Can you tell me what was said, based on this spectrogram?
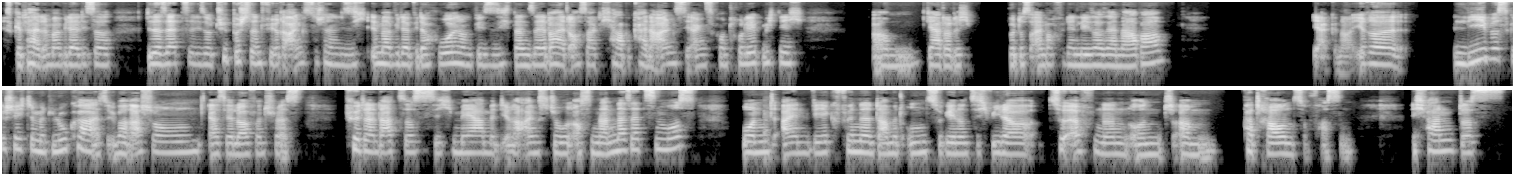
Es gibt halt immer wieder diese diese Sätze, die so typisch sind für ihre Angstzustände, die sich immer wieder wiederholen und wie sie sich dann selber halt auch sagt, ich habe keine Angst, die Angst kontrolliert mich nicht. Ähm, ja, dadurch wird es einfach für den Leser sehr nahbar. Ja, genau. Ihre Liebesgeschichte mit Luca, also Überraschung, er ist ihr Love Interest, führt dann dazu, dass sie sich mehr mit ihrer Angststörung auseinandersetzen muss und einen Weg findet, damit umzugehen und sich wieder zu öffnen und ähm, Vertrauen zu fassen. Ich fand das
